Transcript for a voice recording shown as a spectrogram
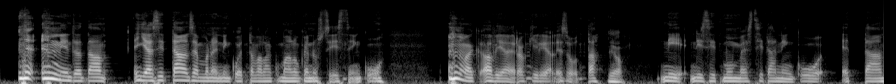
niin tota, ja sitten on semmoinen, niin kuin, että tavallaan kun mä oon lukenut siis niin kuin, vaikka avioerokirjallisuutta, Joo. niin, niin sitten mun mielestä sitä, niin kuin, että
